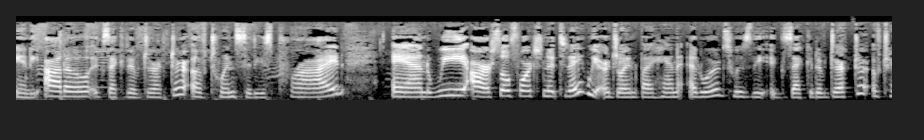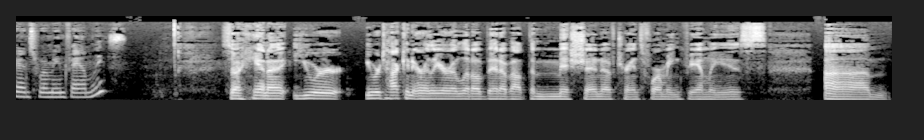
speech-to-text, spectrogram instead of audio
Andy Otto, Executive Director of Twin Cities Pride. And we are so fortunate today. We are joined by Hannah Edwards, who is the Executive Director of Transforming Families. So Hannah, you were you were talking earlier a little bit about the mission of transforming families, um,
